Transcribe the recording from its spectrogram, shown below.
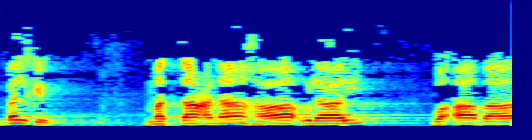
بلکہ متانا ہا الائی و آبا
